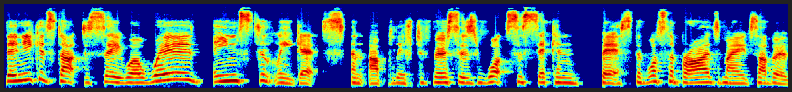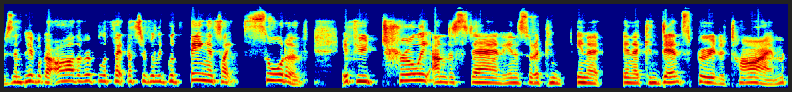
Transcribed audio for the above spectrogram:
then you could start to see well where instantly gets an uplift versus what's the second best what's the bridesmaid suburbs? And people go oh the ripple effect that's a really good thing. It's like sort of if you truly understand in a sort of con- in a in a condensed period of time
